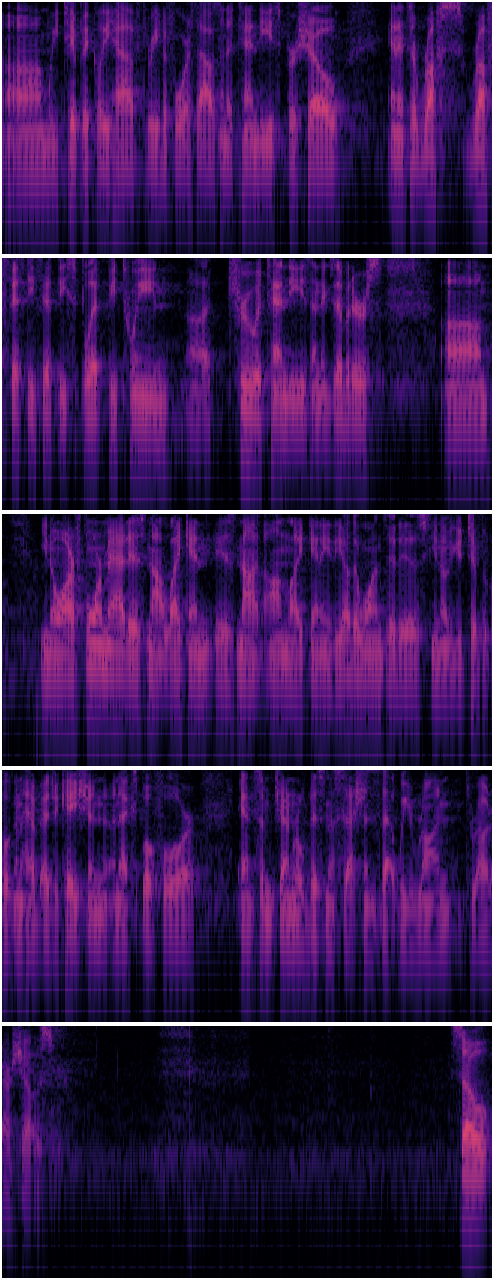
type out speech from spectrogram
Um, we typically have three to 4,000 attendees per show, and it's a rough, rough 50 50 split between uh, true attendees and exhibitors. Um, you know, our format is not like an, is not unlike any of the other ones. It is, you know, you're typically going to have education, an expo floor, and some general business sessions that we run throughout our shows. So,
